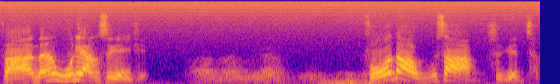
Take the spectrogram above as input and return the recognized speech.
法门无量是愿学，佛道无上是愿成。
